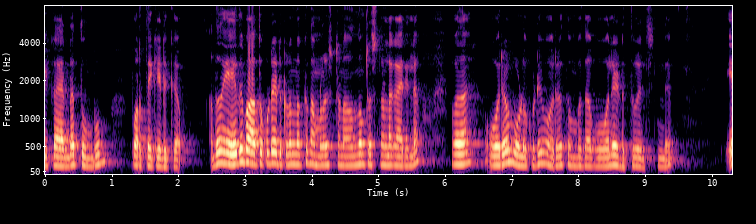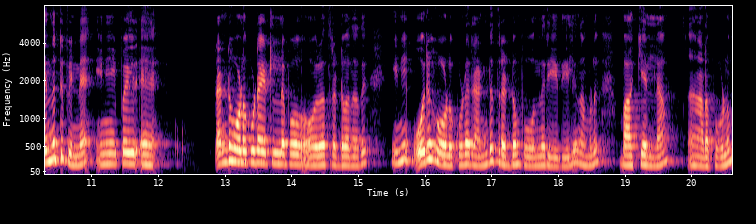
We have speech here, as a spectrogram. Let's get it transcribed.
ഈ കയറിന്റെ തുമ്പും പുറത്തേക്ക് എടുക്കുക. അത് ഏത് ഭാഗത്തു കൂടെ എടുക്കണം എന്നൊക്കെ നമ്മൾ ഇഷ്ടമാണ്. അതൊന്നും പ്രശ്നമുള്ള കാര്യമില്ല. അപ്പോൾ ഓരോ ഹോളിൽ കൂടിയും ഓരോ തുമ്പ് പോലെ എടുത്തു വെച്ചിട്ടുണ്ട്. എന്നിട്ട് പിന്നെ ഇനിയിപ്പോൾ രണ്ട് ഹോളിൽ കൂടെ ആയിട്ടുള്ള ഇപ്പോൾ ഓരോ ത്രെഡ് വന്നത്. ഇനി ഒരു ഹോളിൽ കൂടെ രണ്ട് ത്രെഡും പോകുന്ന രീതിയിൽ നമ്മൾ ബാക്കിയെല്ലാം അടപ്പുകളും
